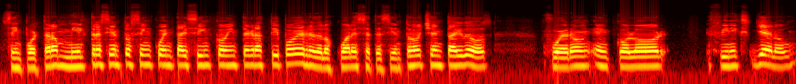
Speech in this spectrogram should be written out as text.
se importaron 1.355 íntegras tipo R, de los cuales 782 fueron en color Phoenix Yellow,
